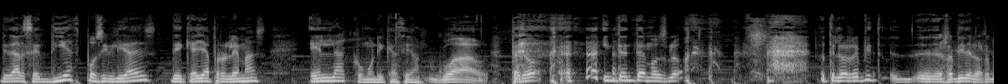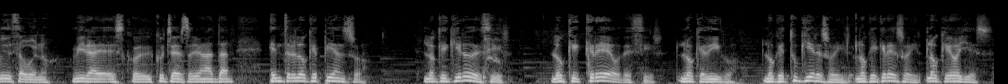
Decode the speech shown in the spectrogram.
de darse 10 posibilidades de que haya problemas en la comunicación. Wow. Pero intentémoslo. ¿No te lo repito? Eh, repítelo, repite, está bueno. Mira, escu- escucha esto, Jonathan. Entre lo que pienso, lo que quiero decir, lo que creo decir, lo que digo, lo que tú quieres oír, lo que crees oír, lo que oyes,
